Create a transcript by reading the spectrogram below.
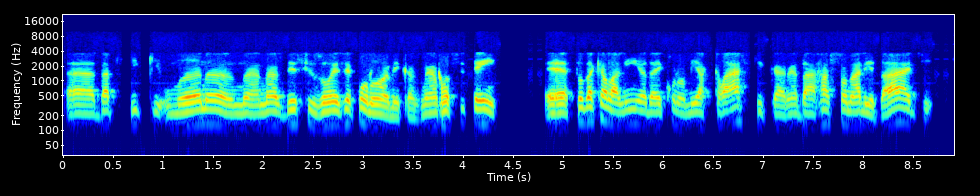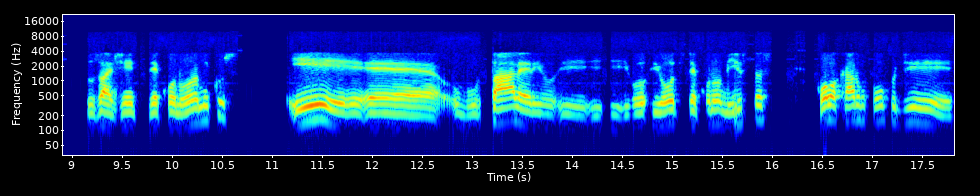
uh, da psique humana na, nas decisões econômicas, né? Você tem é, toda aquela linha da economia clássica, né, da racionalidade dos agentes econômicos, e é, o Thaler e, e, e, outros economistas colocaram um pouco de,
